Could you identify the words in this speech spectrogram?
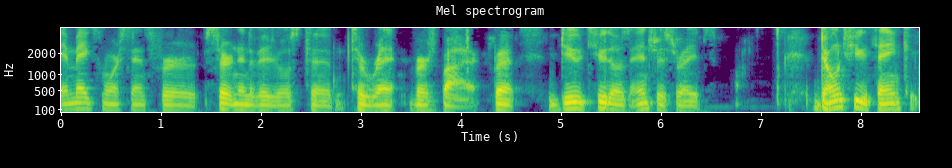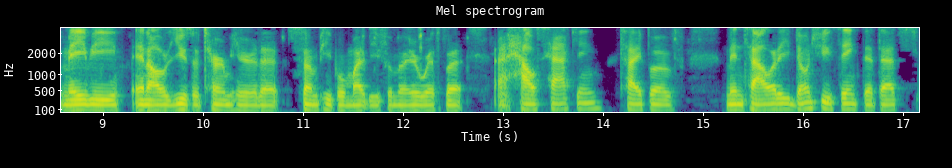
it makes more sense for certain individuals to to rent versus buy. But due to those interest rates, don't you think maybe, and I'll use a term here that some people might be familiar with, but a house hacking type of mentality. Don't you think that that's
